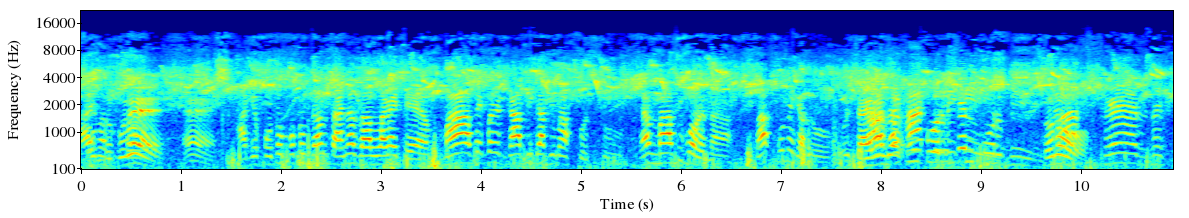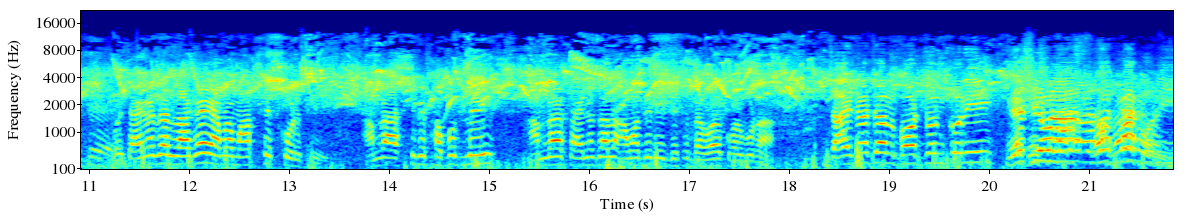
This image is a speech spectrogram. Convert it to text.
তাই বন্ধ করে হ্যাঁ। আগে প্রথম প্রথম যখন চায়না জাল লাগাইতাম মাছ একবারে গাদি গাদি মাছ করতো। এখন মাছই পড়ে না। মাছ কমে গেল। ওই চাইনা জাল কি করবি? শোনো। ওই চাইনা জাল লাগাই আমরা মাছ শেষ করেছি। আমরা আজ থেকে শপথ নেই। আমরা চায়না জাল আমাদের এই দেশে ব্যবহার করব না। চায়না জাল বর্জন করি দেশীয় মাছ রক্ষা করি।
